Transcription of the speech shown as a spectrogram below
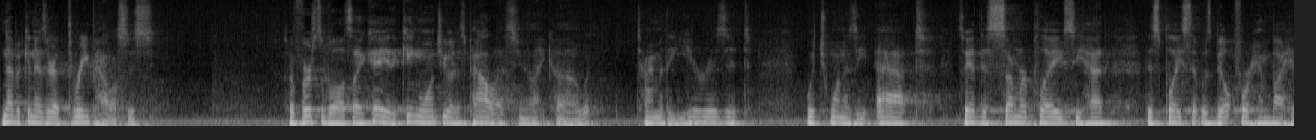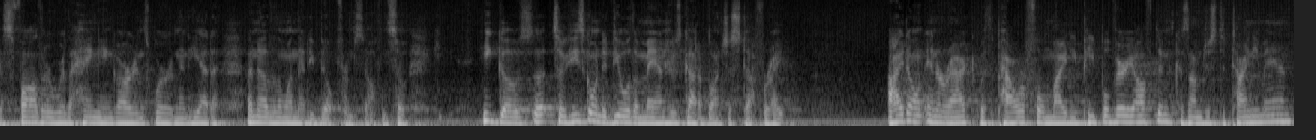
Nebuchadnezzar had three palaces. So, first of all, it's like, hey, the king wants you at his palace. And you're like, uh, what time of the year is it? Which one is he at? So, he had this summer place. He had this place that was built for him by his father where the hanging gardens were. And then he had a, another one that he built for himself. And so he, he goes, uh, so he's going to deal with a man who's got a bunch of stuff, right? I don't interact with powerful, mighty people very often because I'm just a tiny man.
